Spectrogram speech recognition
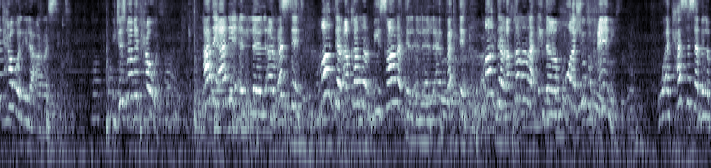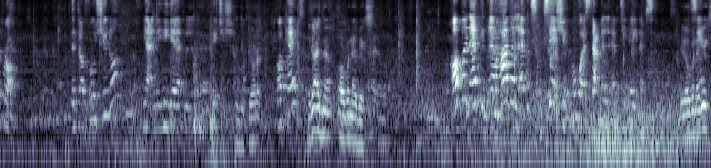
متحول إلى arrested يجوز ما متحول هذه أني ال arrested ما أقدر أقرر بصالة ال affected ما أقدر اقرره إذا مو أشوف بعيني واتحسسه بال probe تعرفون شنو؟ يعني هي هيك الشغله دكتورة okay؟ إذا عندنا open apex open. هذا ال apexification هو أستعمل ال MTA نفسه إذا open زين؟ apex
